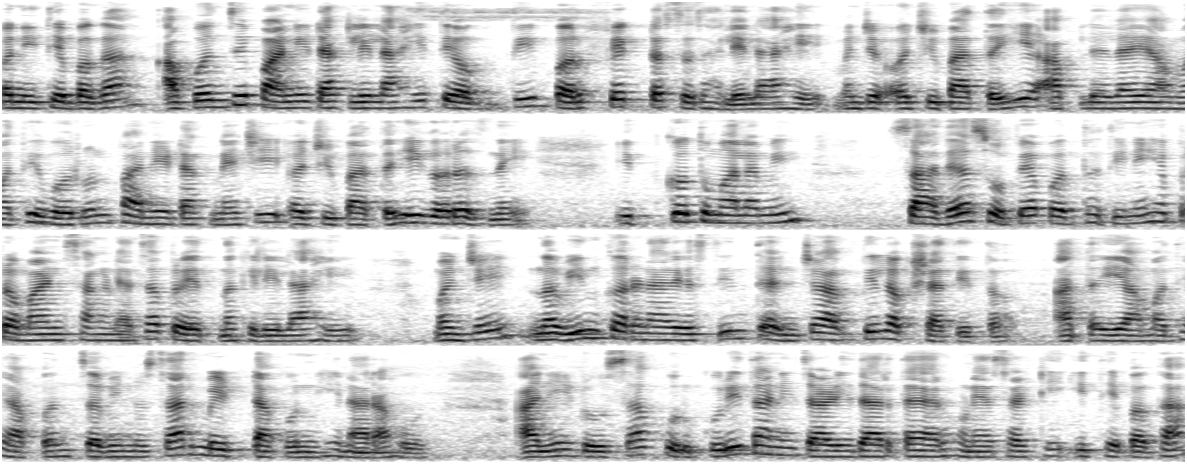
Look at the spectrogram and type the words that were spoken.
पण इथे बघा आपण जे पाणी टाकलेलं आहे ते अगदी परफेक्ट असं झालेलं आहे. म्हणजे अजिबातही आपल्याला यामध्ये वरून पाणी टाकण्याची अजिबातही गरज नाही. इतकं तुम्हाला मी साध्या सोप्या पद्धतीने हे प्रमाण सांगण्याचा प्रयत्न केलेला आहे. म्हणजे नवीन करणारे असतील त्यांच्या अगदी लक्षात येतं. आता यामध्ये आपण चवीनुसार मीठ टाकून घेणार आहोत. आणि डोसा कुरकुरीत आणि जाळीदार तयार होण्यासाठी इथे बघा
